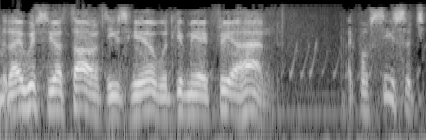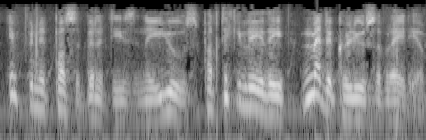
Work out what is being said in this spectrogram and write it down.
that I wish the authorities here would give me a freer hand. I foresee such infinite possibilities in the use, particularly the medical use of radium.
